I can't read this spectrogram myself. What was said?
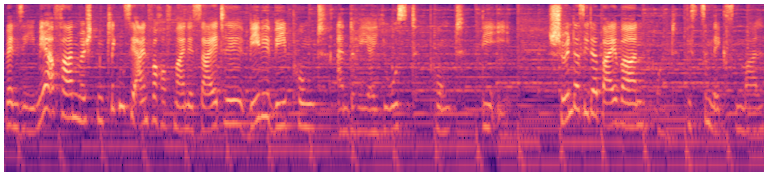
Wenn Sie mehr erfahren möchten, klicken Sie einfach auf meine Seite www.andreajost.de. Schön, dass Sie dabei waren und bis zum nächsten Mal.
